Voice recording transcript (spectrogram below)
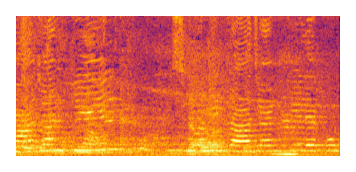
রাজ আঙ্কিল রাজ এখন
